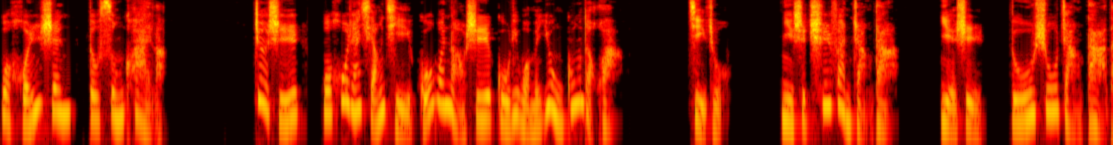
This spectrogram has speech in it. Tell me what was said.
我浑身都松快了。这时，我忽然想起国文老师鼓励我们用功的话：“记住，你是吃饭长大，也是读书长大的。”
